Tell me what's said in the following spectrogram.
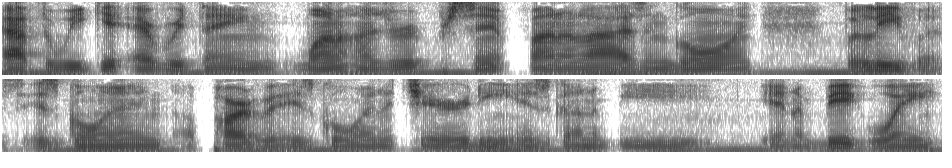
after we get everything 100% finalized and going believe us it's going a part of it is going to charity. Is going to be in a big way.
